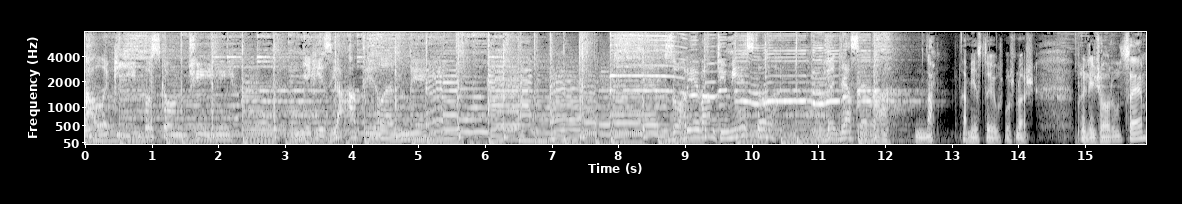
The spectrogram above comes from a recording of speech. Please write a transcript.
ale kým to skončí, nech je zja a ty len my. Zohrievam ti miesto vedľa seba. No, a miesto je už možno až príliš horúce.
